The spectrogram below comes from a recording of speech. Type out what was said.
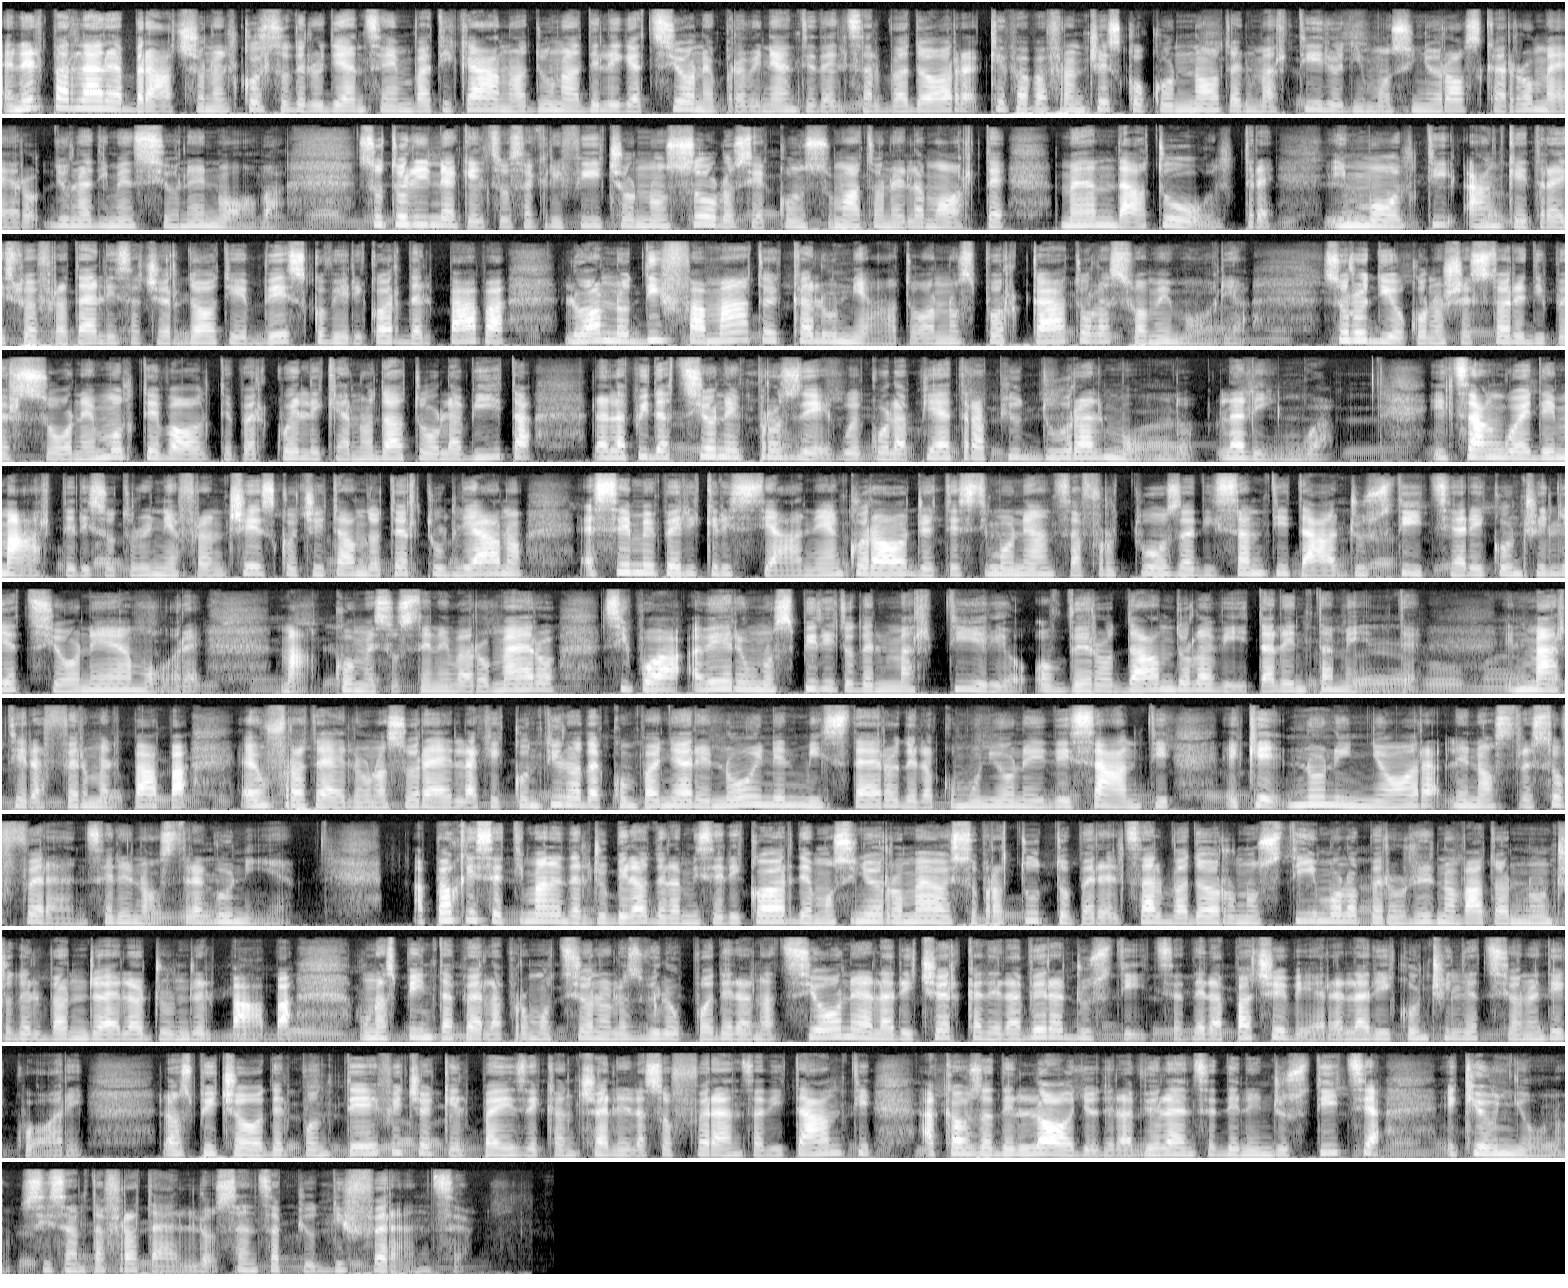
È nel parlare a braccio nel corso dell'udienza in Vaticano ad una delegazione proveniente da El Salvador che Papa Francesco connota il martirio di Monsignor Oscar Romero di una dimensione nuova. Sottolinea che il suo sacrificio non solo si è consumato nella morte, ma è andato oltre. In molti, anche tra i suoi fratelli sacerdoti e vescovi, ricorda il Papa, lo hanno diffamato e calunniato, hanno sporcato la sua memoria. Solo Dio conosce storie di persone e molte volte per quelle che hanno dato la vita, la lapidazione prosegue con la pietra più dura al mondo, la lingua lingua. Il sangue dei martiri, sottolinea Francesco citando Tertulliano, è seme per i cristiani e ancora oggi è testimonianza fruttuosa di santità, giustizia, riconciliazione e amore. Ma, come sosteneva Romero, si può avere uno spirito del martirio, ovvero dando la vita lentamente. Il martire, afferma il Papa, è un fratello, una sorella che continua ad accompagnare noi nel mistero della comunione dei santi e che non ignora le nostre sofferenze e le nostre agonie. A poche settimane dal Giubileo della Misericordia, Monsignor Romeo è soprattutto per El Salvador uno stimolo per un rinnovato annuncio del Vangelo, aggiunge il Papa, una spinta per la promozione e lo sviluppo della nazione alla ricerca della vera giustizia, della pace vera e la riconciliazione dei cuori. L'auspicio del pontefice è che il paese cancelli la sofferenza di tanti a causa dell'odio, della violenza e dell'ingiustizia e che ognuno si senta fratello senza più differenze.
